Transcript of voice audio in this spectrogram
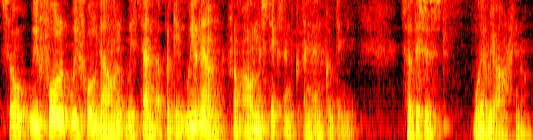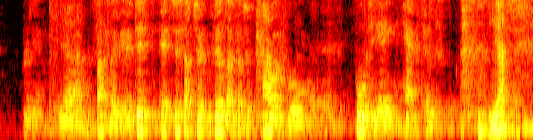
So we fall, we fall down, we stand up again, we learn from our mistakes and, and then continue. So this is where we are, you know. Brilliant. Yeah, it's fascinating. It just it's just such a feels like such a powerful forty eight hectares. Yes,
